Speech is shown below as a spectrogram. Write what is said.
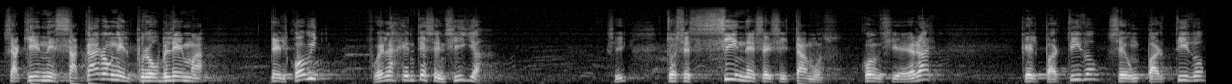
O sea, quienes sacaron el problema del COVID fue la gente sencilla. ¿sí? Entonces, sí necesitamos considerar que el partido sea un partido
